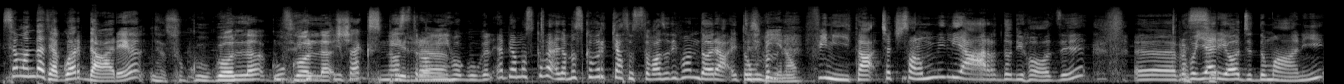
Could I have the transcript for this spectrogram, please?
Siamo andati a guardare eh, su Google, Google Sì, Shakespeare. Il nostro amico Google. E abbiamo scoperto, abbiamo scoperchiato sto vaso di Pandora e Tombino. finita. Cioè ci sono un miliardo di cose, eh, proprio sì. ieri, oggi e domani,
